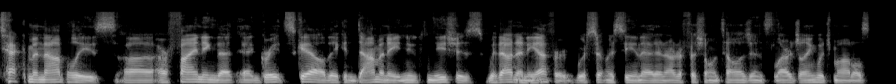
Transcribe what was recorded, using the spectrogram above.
tech monopolies uh, are finding that at great scale they can dominate new niches without any mm-hmm. effort. We're certainly seeing that in artificial intelligence, large language models.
